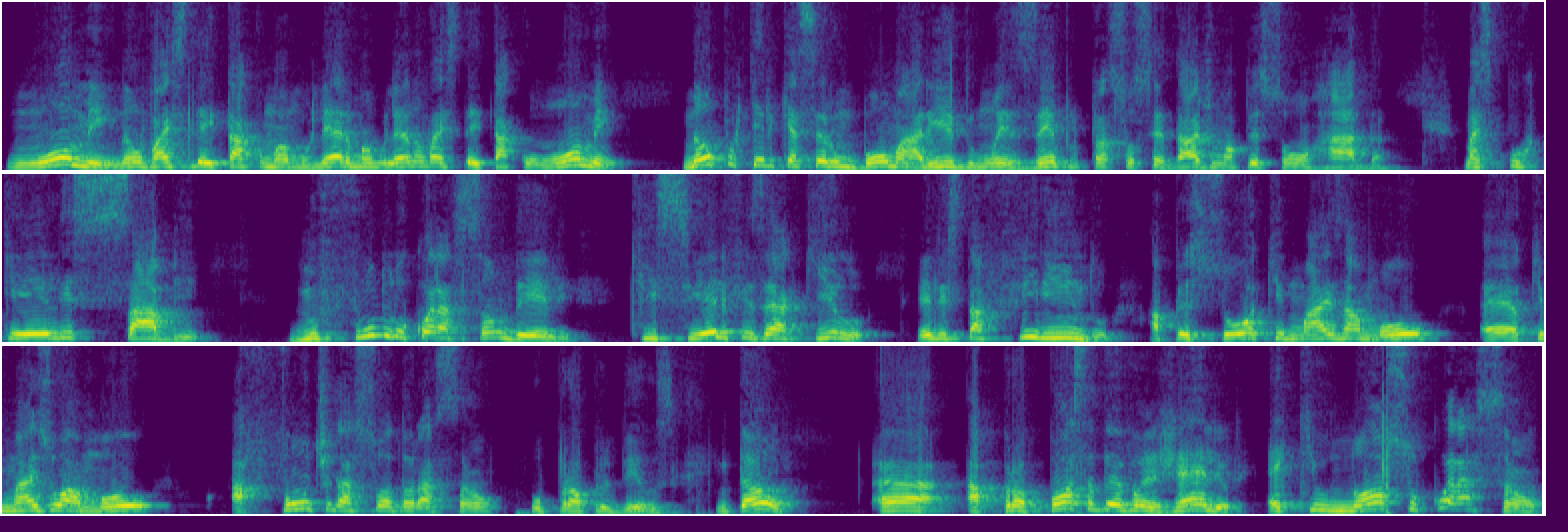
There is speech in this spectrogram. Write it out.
um homem não vai se deitar com uma mulher, uma mulher não vai se deitar com um homem, não porque ele quer ser um bom marido, um exemplo para a sociedade, uma pessoa honrada, mas porque ele sabe, no fundo do coração dele, que se ele fizer aquilo, ele está ferindo a pessoa que mais amou, é, que mais o amou, a fonte da sua adoração, o próprio Deus. Então, a, a proposta do Evangelho é que o nosso coração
